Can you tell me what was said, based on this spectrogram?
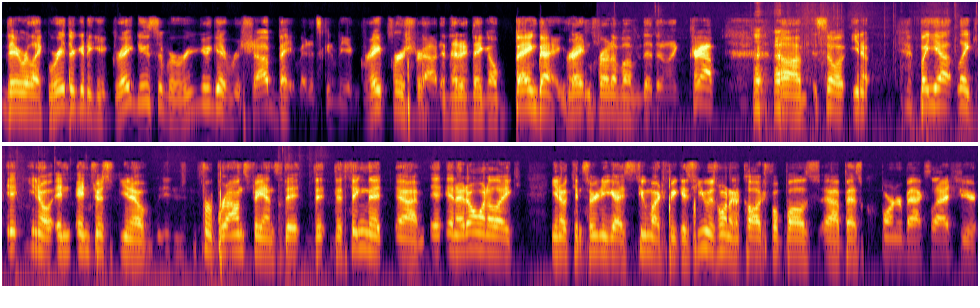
they were like, we're either going to get Greg Newsome or we're going to get Rashod Bateman. It's going to be a great first round. And then they go bang, bang right in front of them. They're like, crap. um, so, you know, but yeah, like it, you know, and and just you know, for Browns fans, the the, the thing that, um, and I don't want to like you know concern you guys too much because he was one of college football's uh, best cornerbacks last year.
